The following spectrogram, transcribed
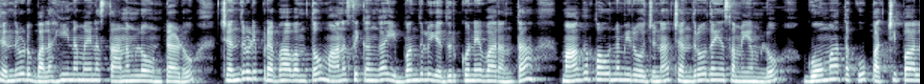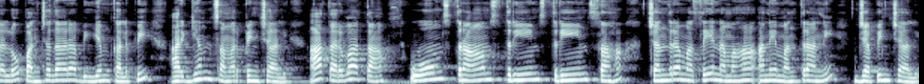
చంద్రుడు బలహీనమైన స్థానంలో ఉంటాడో చంద్రుడి ప్రభావంతో మానసికంగా ఇబ్బందులు ఎదుర్కొనే వారంతా మాఘ పౌర్ణమి రోజున చంద్రోదయ సమయంలో గోమాతకు పచ్చిపాలలో పంచదార బియ్యం కలిపి అర్ఘ్యం సమర్పించాలి. ఆ తర్వాత ఓం స్త్రాం స్త్రీం స్త్రీం సహ చంద్రమసే నమః అనే మంత్రాన్ని జపించాలి.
